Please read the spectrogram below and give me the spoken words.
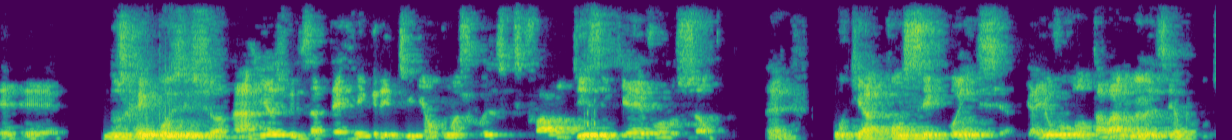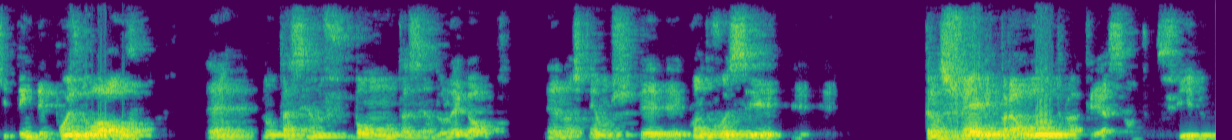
é, é, nos reposicionar e às vezes até regredir em algumas coisas que se falam, dizem que é evolução, né? porque a consequência e aí eu vou voltar lá no meu exemplo, o que tem depois do alvo, né, não está sendo bom, não está sendo legal. É, nós temos, é, é quando você é, transfere para outro a criação de um filho,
